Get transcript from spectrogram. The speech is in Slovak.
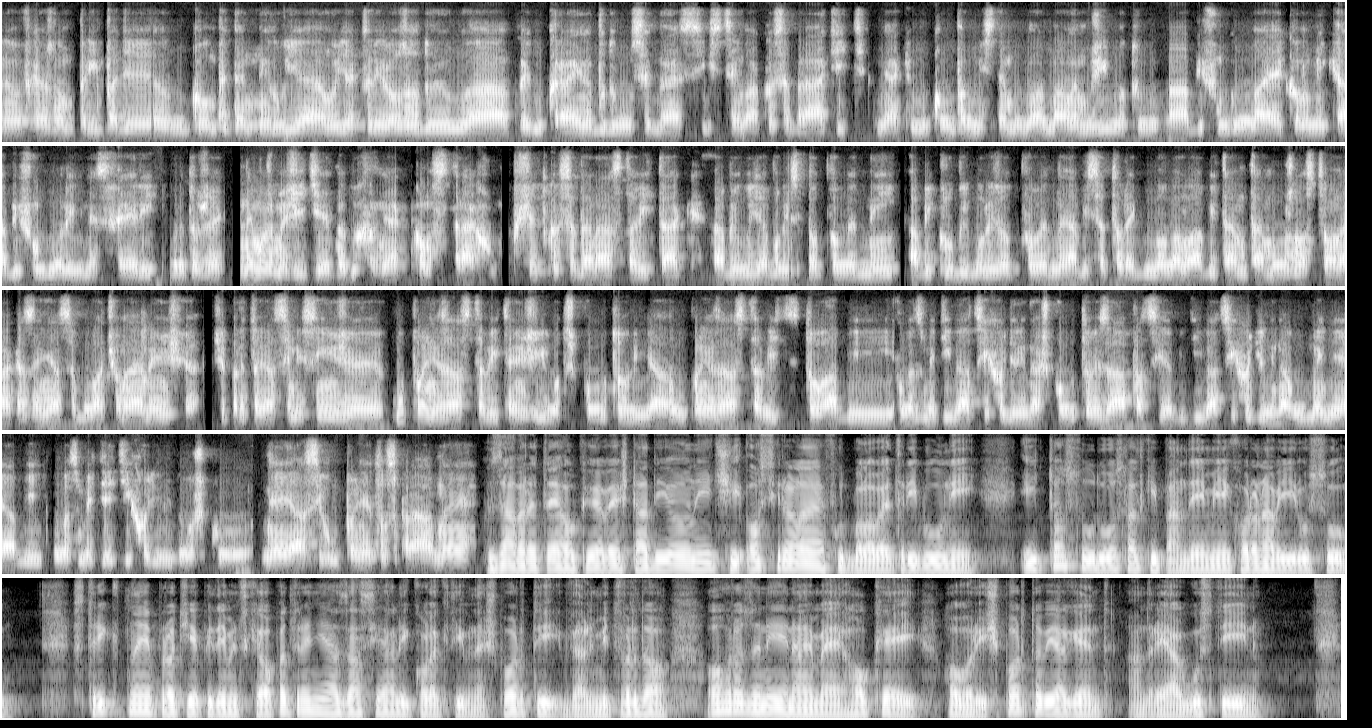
no v každom prípade kompetentní ľudia a ľudia, ktorí rozhodujú a vedú krajinu, budú musieť nájsť systém, ako sa vrátiť k nejakému kompromisnému normálnemu životu, aby fungovala ekonomika, aby fungovali iné sféry, pretože nemôžeme žiť jednoducho v nejakom strachu. Všetko sa dá nastaviť tak, aby ľudia boli zodpovední, aby kluby boli zodpovedné, aby sa to regulovalo, aby tam tá možnosť toho nakazenia sa bola čo najmenšia. Čiže preto ja si myslím, že úplne zastaviť ten život športový a úplne zastaviť to, aby povedzme diváci chodili na športové zápasy, aby diváci chodili na umenie, aby povedzme deti chodili do škôl. Nie je asi úplne to správne. Zavreté hokejové štadióny či osirelé futbalové tribúny. I to sú dôsledky pandémie koronavírusu. Striktné protiepidemické opatrenia zasiahli kolektívne športy veľmi tvrdo. Ohrozený je najmä hokej, hovorí športový agent Andrej Augustín.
